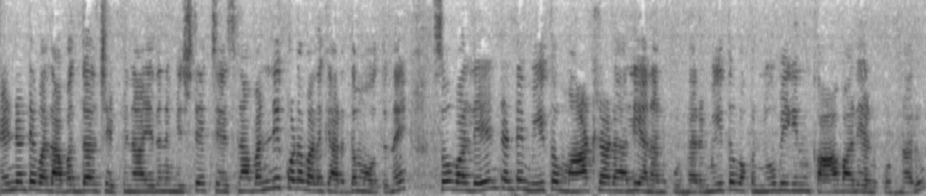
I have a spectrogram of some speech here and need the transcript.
ఏంటంటే వాళ్ళ అబద్ధాలు చెప్పినా ఏదైనా మిస్టేక్ చేసినా అవన్నీ కూడా వాళ్ళకి అర్థం అవుతున్నాయి సో వాళ్ళు ఏంటంటే మీతో మాట్లాడాలి అని అనుకుంటున్నారు. మీతో ఒక న్యూ బిగిన్ కావాలి అనుకుంటున్నారు.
